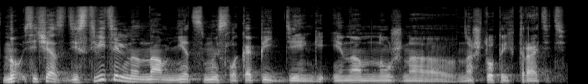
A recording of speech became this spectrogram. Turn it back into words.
Но сейчас действительно нам нет смысла копить деньги, и нам нужно на что-то их тратить.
